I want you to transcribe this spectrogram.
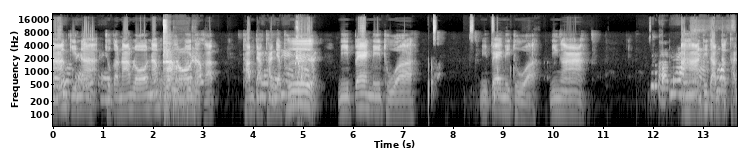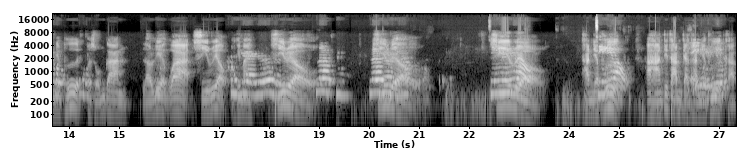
น้ำกินน่ะ ชงกับน้ำร้อนน้ำอุ่นๆกินนะครับทำจากธัญพืช มีแป้งมีถั่ว มีแป้งมีถั่ว มีงา อาหารที่ทำจากธัญพืชผสมกัน เราเรียกว่าซีเรียลโอเคไหมซีเรียล cereal cereal ธัญพืช อาหารที่ทำจากธัญพืชครับ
